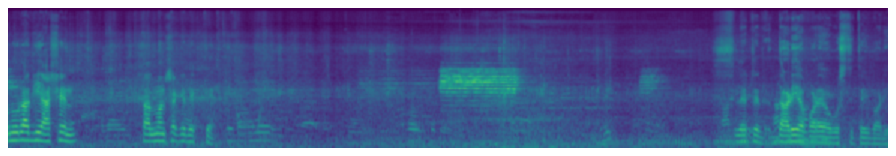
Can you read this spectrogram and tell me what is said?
অনুরাগী আসেন সালমান শাহকে দেখতে। সিলেটের দাঁড়িয়াপাড়ায় অবস্থিত এই বাড়ি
